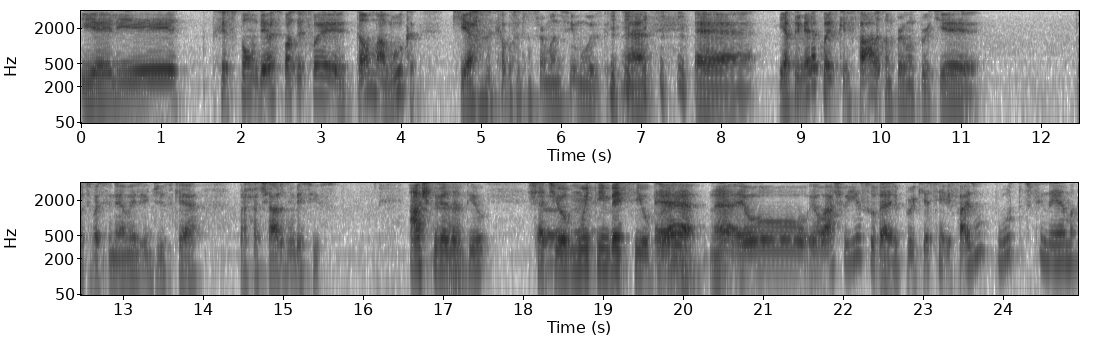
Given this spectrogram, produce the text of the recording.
E ele respondeu, a resposta dele foi tão maluca que ela acabou transformando isso em música. Né? É, e a primeira coisa que ele fala, quando pergunta por que você vai ao cinema, ele diz que é pra chatear os imbecis. Acho que o Jordan Peele chateou muito imbecil por aí. É, né? Eu, eu acho isso, velho. Porque assim, ele faz um puta cinema.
